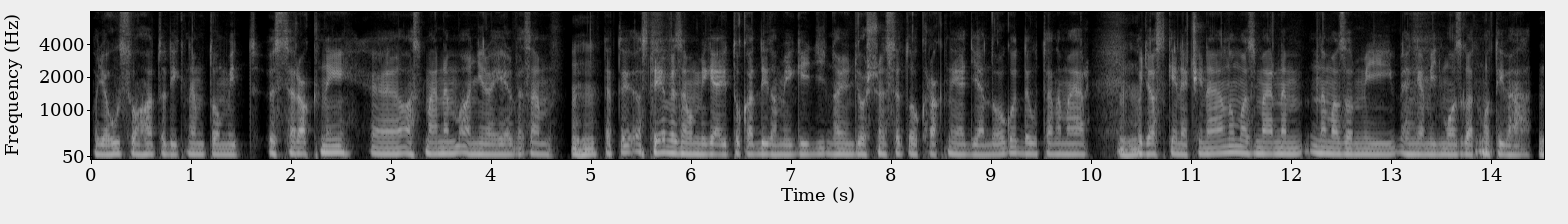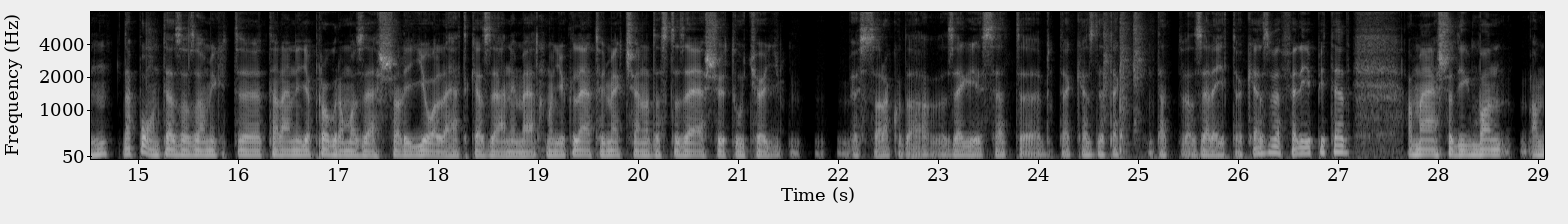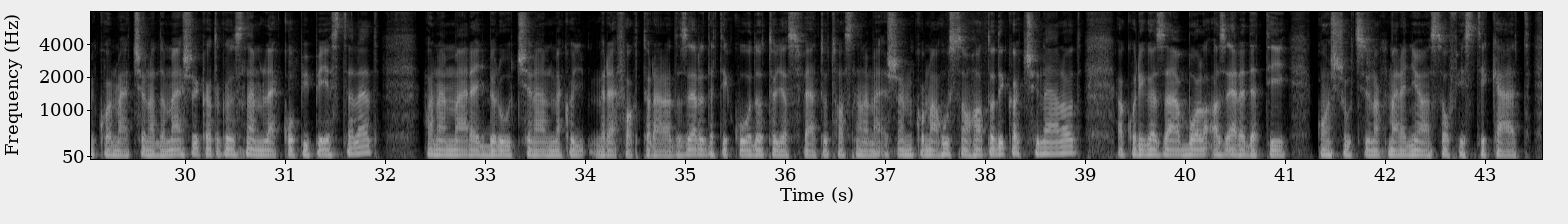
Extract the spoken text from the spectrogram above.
hogy a 26 nem tudom mit összerakni, azt már nem annyira élvezem. Uh-huh. Tehát azt élvezem, amíg eljutok addig, amíg így nagyon gyorsan össze tudok rakni egy ilyen dolgot, de utána már, uh-huh. hogy azt kéne csinálnom, az már nem, nem az, ami engem így mozgat, motivál. Uh-huh. De pont ez az, amit talán így a programozással így jól lehet kezelni, mert mondjuk lehet, hogy megcsinálod azt az elsőt úgy, hogy összerakod az egészet, te kezdetek, tehát az elejétől kezdve felépíted. A másodikban, amikor már csinálod a másodikat, akkor azt nem paste hanem már egyből úgy csinálod meg, hogy refaktorálod az eredeti kódot, hogy azt fel tud használni, és amikor már 26-at csinálod, akkor igazából az eredeti konstrukciónak már egy olyan szofisztikált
